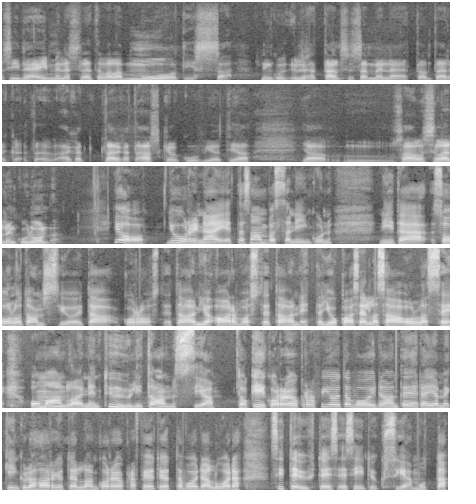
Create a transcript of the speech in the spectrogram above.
siinä ei mennä sillä tavalla muotissa, niin kuin yleensä tanssissa mennään, että on tarka, aika tarkat askelkuviot ja, ja saa olla sellainen kuin on. Joo, juuri näin, että Sambassa niin kun niitä soolotanssijoita korostetaan ja arvostetaan, että jokaisella saa olla se omanlainen tyyli tanssia. Toki koreografioita voidaan tehdä ja mekin kyllä harjoitellaan koreografioita, jotta voidaan luoda sitten yhteisesityksiä, mutta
